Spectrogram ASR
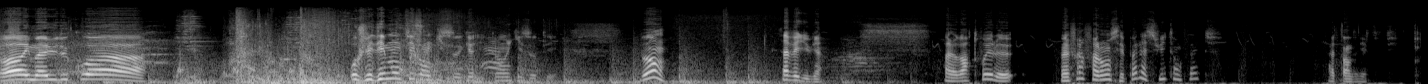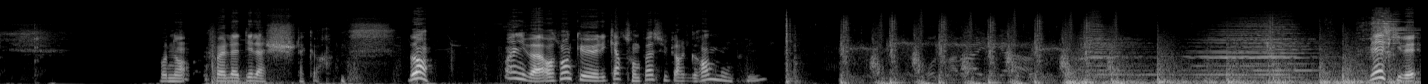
Oh, il m'a eu de quoi? Oh, je l'ai démonté pendant qu'il sa- qu'il sautait. Bon Ça fait du bien. Alors, on va retrouver le... Le frère Fallon, c'est pas la suite, en fait attendez. Oh non, il faut aller à la délâche, d'accord. Bon On y va. Heureusement que les cartes sont pas super grandes non plus. Bien esquivé.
